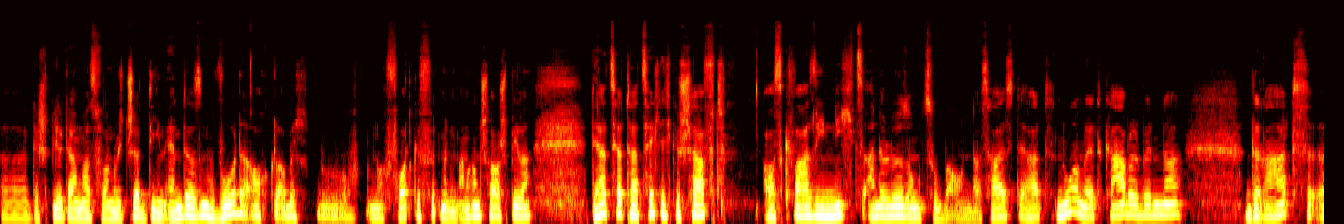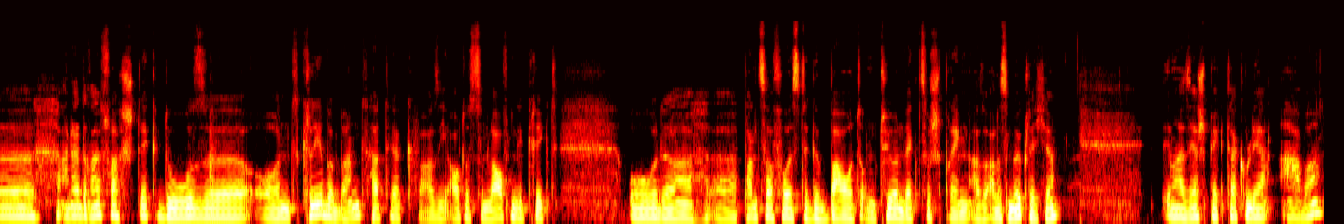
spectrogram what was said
äh, gespielt damals von Richard Dean Anderson, wurde auch, glaube ich, noch fortgeführt mit einem anderen Schauspieler. Der hat es ja tatsächlich geschafft, aus quasi nichts eine Lösung zu bauen. Das heißt, er hat nur mit Kabelbinder, Draht, äh, einer Dreifachsteckdose und Klebeband hat er quasi Autos zum Laufen gekriegt oder äh, Panzerfäuste gebaut, um Türen wegzusprengen, also alles Mögliche. Immer sehr spektakulär, aber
